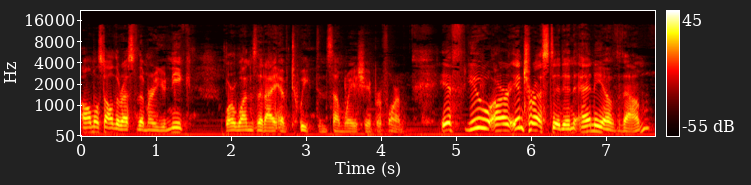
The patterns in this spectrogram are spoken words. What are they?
Almost all the rest of them are unique or ones that I have tweaked in some way, shape, or form. If you are interested in any of them,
